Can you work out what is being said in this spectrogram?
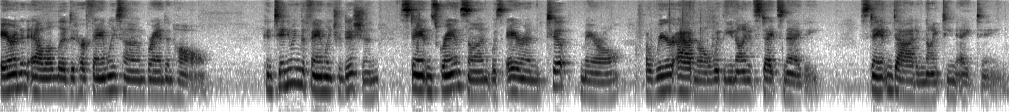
Aaron and Ella lived at her family's home, Brandon Hall. Continuing the family tradition, Stanton's grandson was Aaron Tip Merrill, a rear admiral with the United States Navy. Stanton died in 1918.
